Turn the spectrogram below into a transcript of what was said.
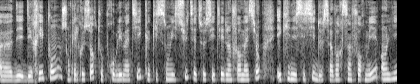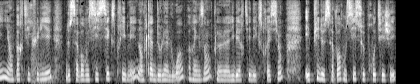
euh, des, des, réponses en quelque sorte aux problématiques qui sont issues de cette société de l'information et qui nécessitent de savoir s'informer en ligne en particulier, de savoir aussi s'exprimer dans le cadre de la loi par exemple, la liberté d'expression, et puis de savoir aussi se protéger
